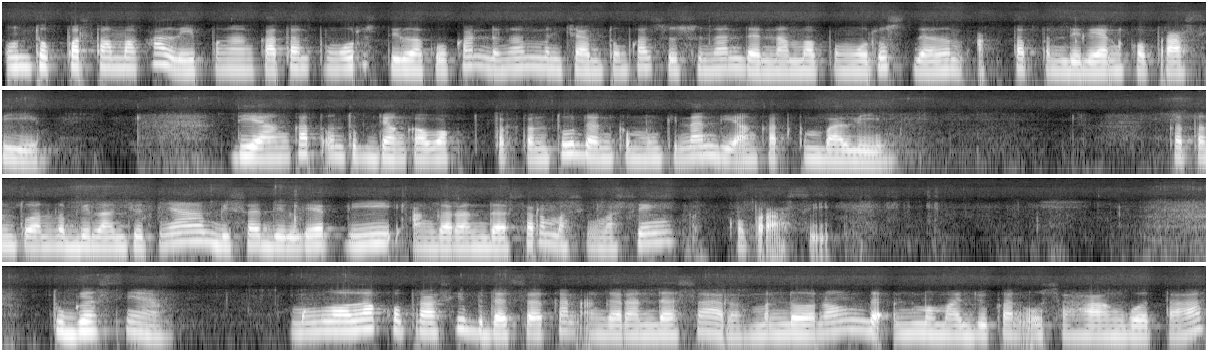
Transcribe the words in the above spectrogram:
Untuk pertama kali, pengangkatan pengurus dilakukan dengan mencantumkan susunan dan nama pengurus dalam akta pendirian koperasi diangkat untuk jangka waktu tertentu dan kemungkinan diangkat kembali. Ketentuan lebih lanjutnya bisa dilihat di anggaran dasar masing-masing koperasi. Tugasnya mengelola koperasi berdasarkan anggaran dasar, mendorong dan memajukan usaha anggota,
